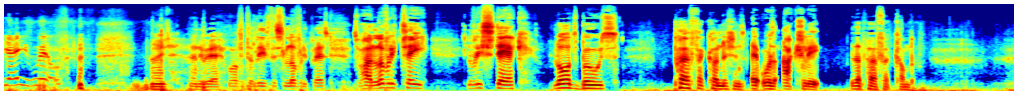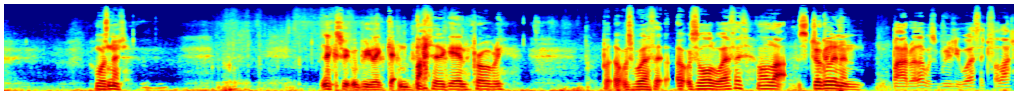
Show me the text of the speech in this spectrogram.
Yeah, you will. Right, anyway, we'll have to leave this lovely place. So we had a lovely tea, lovely steak, loads of booze, perfect conditions. It was actually the perfect camp. Wasn't it? Mm-hmm. Next week we'll be like getting battered again, probably. But that was worth it. It was all worth it. All that struggling and bad weather was really worth it for that.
